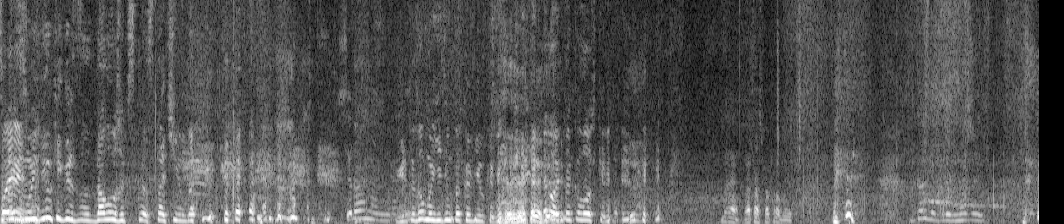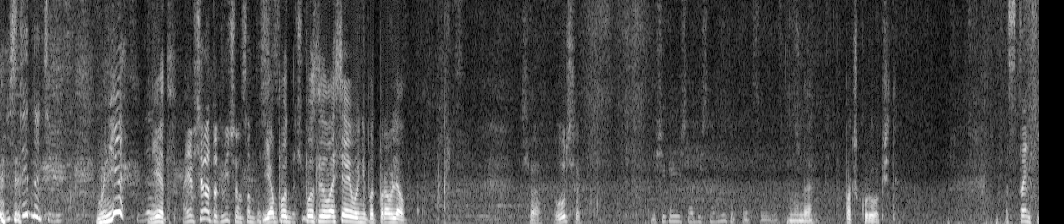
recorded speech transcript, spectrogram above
Поэтому и вилки, говорит, до ложек сточил, да? Говорит, и дома едим только вилками. Ой, только ложками. Да, Наташ, попробуй. Тоже, блин, ножи. Не стыдно тебе? Мне? Нет. А я вчера только вечером сам Я под- после лося его не подправлял. Что, лучше? Еще, конечно, обычно вилка под Ну да. Под шкуру вообще-то. Останьте,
